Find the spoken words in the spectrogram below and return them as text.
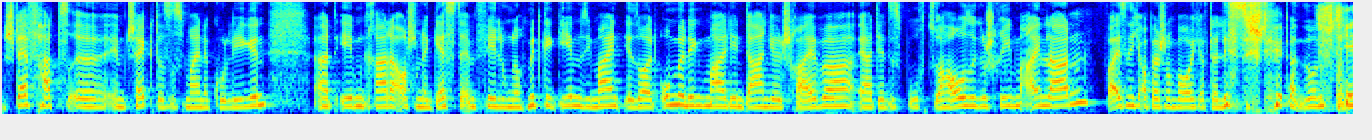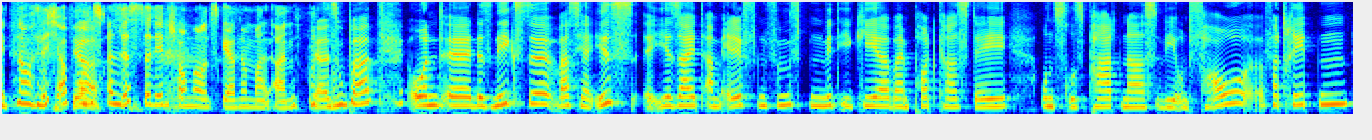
Steff hat äh, im Check, das ist meine Kollegin, hat eben gerade auch schon eine Gästeempfehlung noch mitgegeben. Sie meint, ihr sollt unbedingt mal den Daniel Schreiber, er hat ja das Buch zu Hause geschrieben, einladen. Weiß nicht, ob er schon bei euch auf der Liste steht. Ansonsten steht noch nicht auf ja. unserer Liste, den schauen wir uns gerne mal an. Ja, super. Und äh, das nächste, was ja ist, ihr seid am 11.05. mit IKEA beim Podcast Day unseres Partners W&V äh, vertreten.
